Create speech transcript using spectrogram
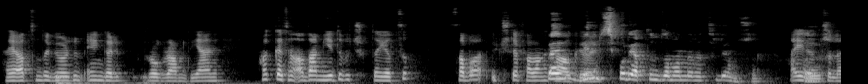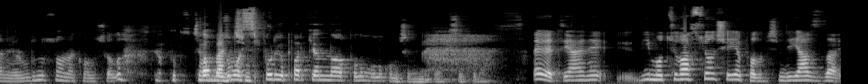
hayatımda gördüğüm en garip programdı. Yani hakikaten adam 7.30'da yatıp sabah 3'te falan Ben kalkıyor. benim spor yaptığım zamanları hatırlıyor musun? Hayır Hayır. hatırlamıyorum. Bunu sonra konuşalım. Kapatacağım Tamam ben o zaman çünkü. spor yaparken ne yapalım onu konuşalım bir dahaki sefere. Evet yani bir motivasyon şey yapalım. Şimdi yaz da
